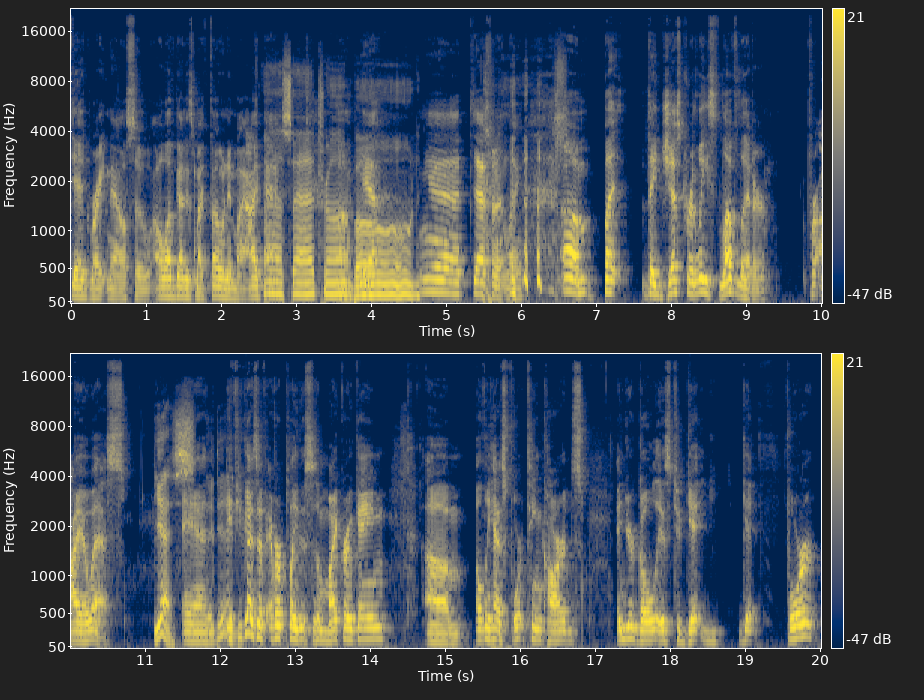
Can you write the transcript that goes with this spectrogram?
dead right now, so all I've got is my phone and my iPad. A sad trombone. Uh, yeah, yeah, definitely. um, but they just released Love Letter for iOS. Yes, and they did. If you guys have ever played this as a micro game, um, only has 14 cards, and your goal is to get get four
